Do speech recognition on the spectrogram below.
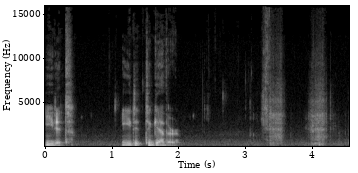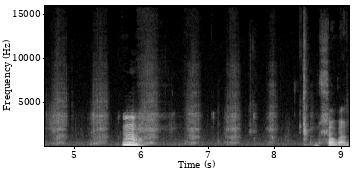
eat it. Eat it together. Mmm. So good.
